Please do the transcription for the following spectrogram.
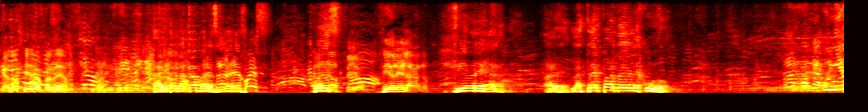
¿Ganó Fiero o perdió? Ahí está la cámara, El señores. juez. Pues Fiorella ganó. Fiorella gana. A ver, las tres partes del escudo. La vicuña,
